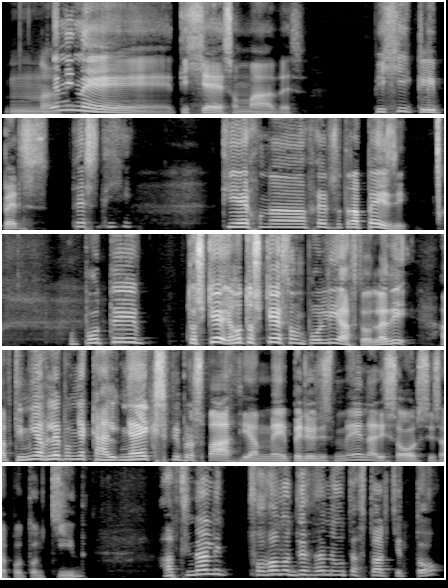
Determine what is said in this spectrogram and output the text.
Ναι. Δεν είναι τυχαίες ομάδες. Π.χ. οι Clippers, δες τι, τι έχουν να φέρουν στο τραπέζι. Οπότε το σκέ, εγώ το σκέφτομαι πολύ αυτό. Δηλαδή, από τη μία βλέπω μια, καλ- μια έξυπνη προσπάθεια με περιορισμένα resources από τον Kid. Απ' την άλλη, φοβάμαι ότι δεν θα είναι ούτε αυτό αρκετό.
